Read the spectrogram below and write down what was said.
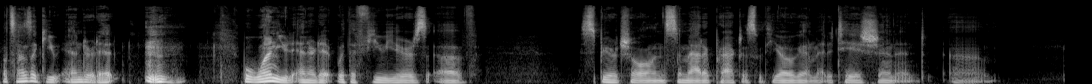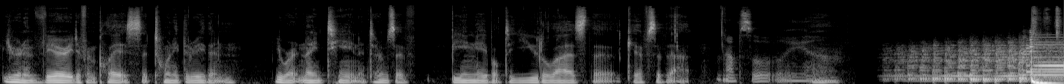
Well, it sounds like you entered it. well, one, you'd entered it with a few years of spiritual and somatic practice with yoga and meditation, and um, you're in a very different place at 23 than you were at 19 in terms of being able to utilize the gifts of that. Absolutely. Yeah. Yeah.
